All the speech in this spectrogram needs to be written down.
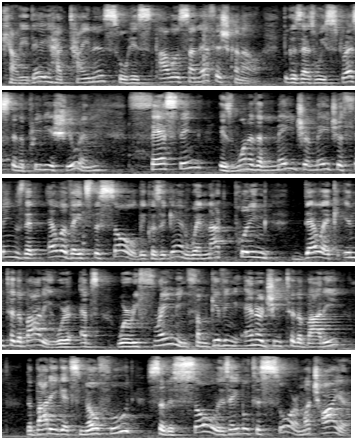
Kalidei hatainus who his anefesh kanal. Because as we stressed in the previous shiurim, fasting is one of the major, major things that elevates the soul. Because again, we're not putting delek into the body. We're, we're refraining from giving energy to the body the body gets no food, so the soul is able to soar much higher.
